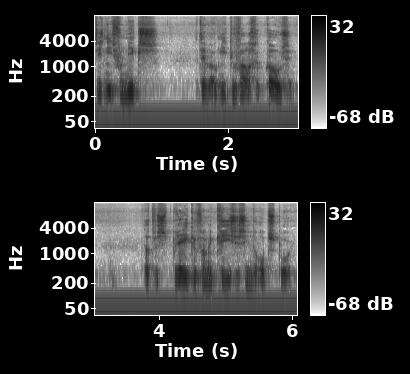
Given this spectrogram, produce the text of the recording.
Het is niet voor niks. Dat hebben we ook niet toevallig gekozen. Dat we spreken van een crisis in de opsporing.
